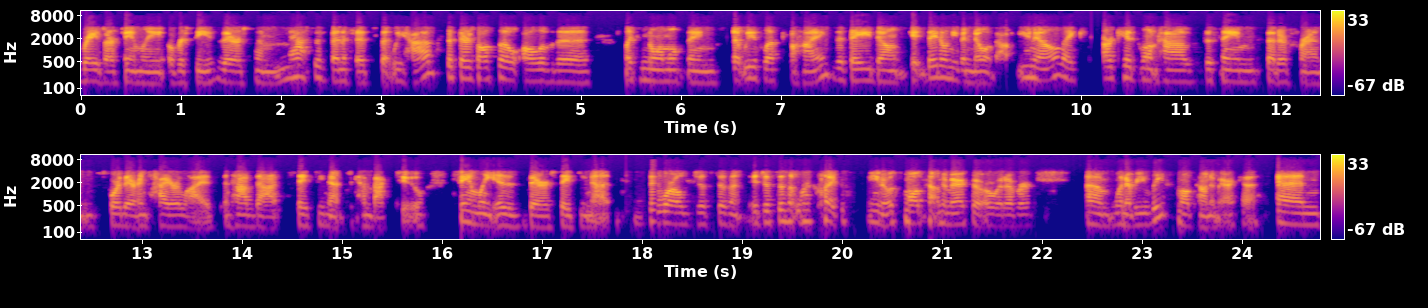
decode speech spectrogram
raise our family overseas there are some massive benefits that we have but there's also all of the like normal things that we've left behind that they don't get they don't even know about you know? Like our kids won't have the same set of friends for their entire lives and have that safety net to come back to. Family is their safety net. The world just doesn't it just doesn't work like you know small town america or whatever um, whenever you leave small town america. And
